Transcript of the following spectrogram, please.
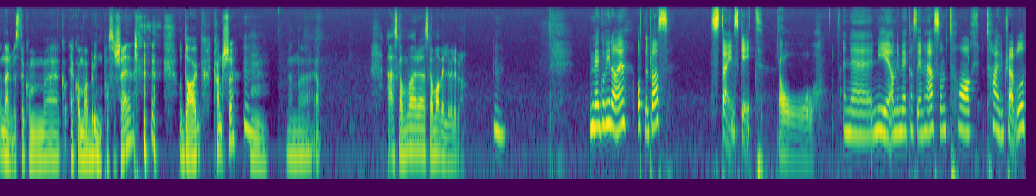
det nærmeste kom, jeg kom var blindpassasjer. og Dag, kanskje. Men eh, ja. Skam var, skam var veldig, veldig bra. Vi går videre. Åttendeplass. Steins Gate. En eh, ny animekasse inn her som tar time travel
